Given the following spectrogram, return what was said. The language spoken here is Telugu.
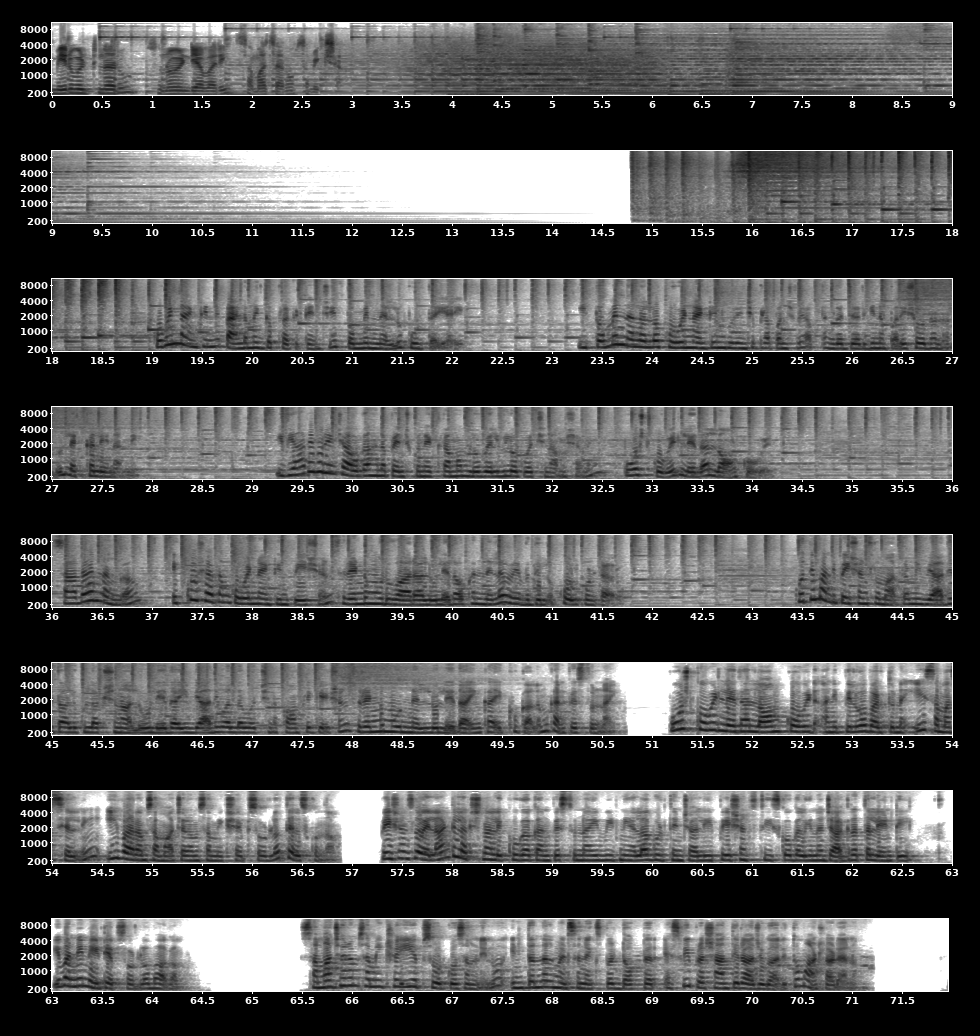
మీరు వింటున్నారు సునో ఇండియా వారి సమాచారం సమీక్ష. కోవిడ్ నైన్టీన్ని పాండమిక్గా ప్రకటించి తొమ్మిది నెలలు పూర్తయ్యాయి. ఈ తొమ్మిది నెలల్లో కోవిడ్ నైన్టీన్ గురించి ప్రపంచవ్యాప్తంగా జరిగిన పరిశోధనలు లెక్కలేనన్ని. ఈ వ్యాధి గురించి అవగాహన పెంచుకునే క్రమంలో వెలుగులోకి వచ్చిన అంశమే పోస్ట్ కోవిడ్ లేదా లాంగ్ కోవిడ్. సాధారణంగా ఎక్కువ శాతం కోవిడ్ నైన్టీన్ పేషెంట్స్ రెండు మూడు వారాలు లేదా ఒక నెల వ్యవధిలో కోలుకుంటారు. కొద్దిమంది పేషెంట్స్లో మాత్రం ఈ వ్యాధి తాలూకు లక్షణాలు లేదా ఈ వ్యాధి వల్ల వచ్చిన కాంప్లికేషన్స్ రెండు మూడు నెలలు లేదా ఇంకా ఎక్కువ కాలం కనిపిస్తున్నాయి. పోస్ట్ కోవిడ్ లేదా లాంగ్ కోవిడ్ అని పిలువబడుతున్న ఈ సమస్యల్ని ఈ వారం సమాచారం సమీక్ష ఎపిసోడ్లో తెలుసుకుందాం. పేషెంట్స్లో ఎలాంటి లక్షణాలు ఎక్కువగా కనిపిస్తున్నాయి? వీటిని ఎలా గుర్తించాలి? పేషెంట్స్ తీసుకోగలిగిన జాగ్రత్తలు ఏంటి? ఇవన్నీ నేటి ఎపిసోడ్లో భాగం. సమాచారం సమీక్ష ఈ ఎపిసోడ్ కోసం నేను internal medicine expert doctor S V Prashanthi Raju గారితో మాట్లాడాను.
